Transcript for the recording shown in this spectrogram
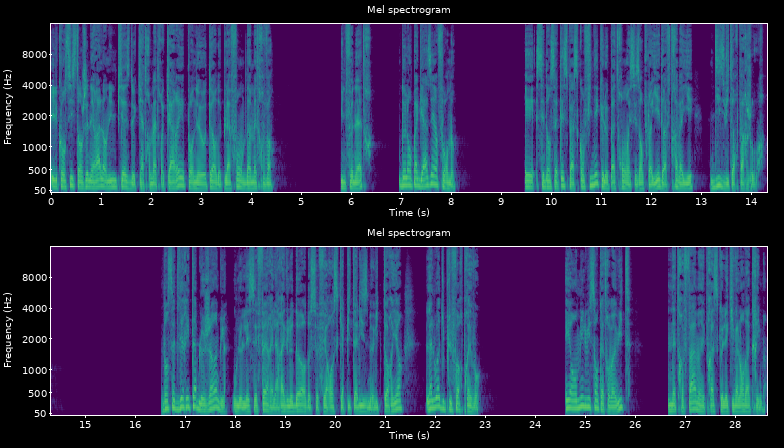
Il consiste en général en une pièce de 4 mètres carrés pour une hauteur de plafond d'un mètre vingt. Une fenêtre, de lampes à gaz et un fourneau. Et c'est dans cet espace confiné que le patron et ses employés doivent travailler 18 heures par jour. Dans cette véritable jungle, où le laisser-faire est la règle d'or de ce féroce capitalisme victorien, la loi du plus fort prévaut. Et en 1888, naître femme est presque l'équivalent d'un crime.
